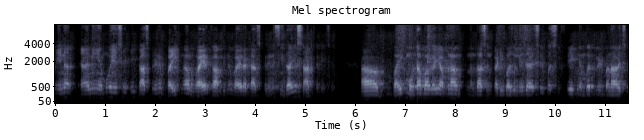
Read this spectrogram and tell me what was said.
એનો એમો એ છે કે ખાસ કરીને બાઇકના વાયર કાપીને વાયર અટાચ કરીને સીધા એ સ્ટાર્ટ કરે છે. બાઇક મોટા ભાગે એ આપણા નંદાસન કડી બાજુ લઈ જાય છે પછી ફેક નંબર પ્લેટ બનાવે છે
